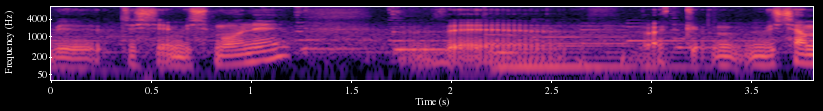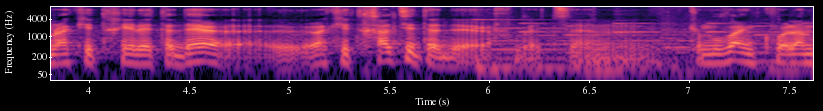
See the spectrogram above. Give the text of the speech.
ב-98 ורק, ושם רק התחיל את הדרך, רק התחלתי את הדרך בעצם. כמובן, כולם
